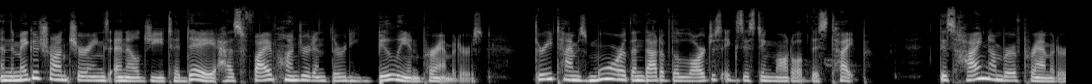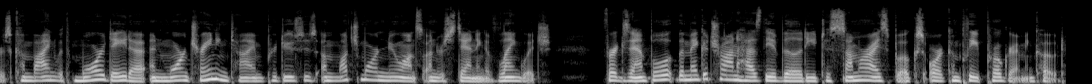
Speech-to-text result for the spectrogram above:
and the Megatron Turing's NLG today has 530 billion parameters, three times more than that of the largest existing model of this type. This high number of parameters combined with more data and more training time produces a much more nuanced understanding of language. For example, the Megatron has the ability to summarize books or complete programming code.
